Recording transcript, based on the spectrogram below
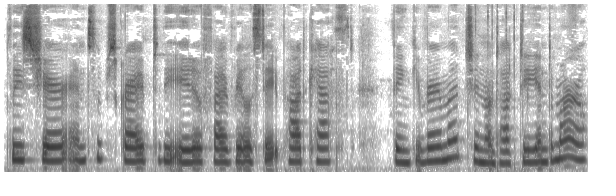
Please share and subscribe to the 805 Real Estate Podcast. Thank you very much, and I'll talk to you again tomorrow.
